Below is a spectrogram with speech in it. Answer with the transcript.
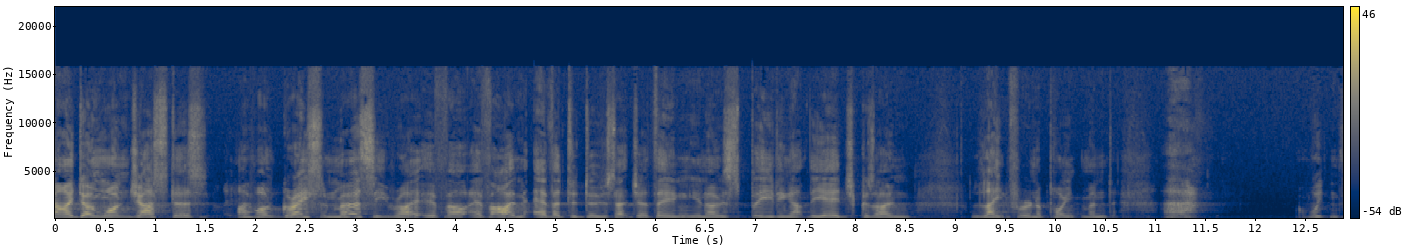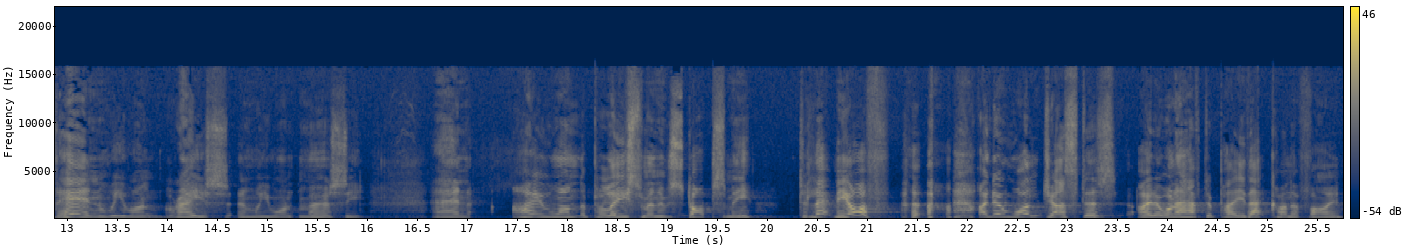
I don't want justice. I want grace and mercy, right? If, I, if I'm ever to do such a thing, you know, speeding up the edge because I'm late for an appointment, uh, we, then we want grace and we want mercy. And I want the policeman who stops me to let me off. I don't want justice. I don't want to have to pay that kind of fine.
